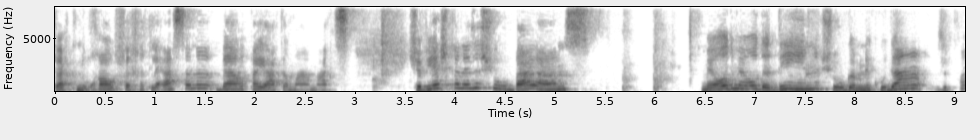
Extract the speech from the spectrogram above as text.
והתנוחה הופכת לאסנה בהרפיית המאמץ. עכשיו, יש כאן איזשהו בלנס מאוד מאוד עדין, שהוא גם נקודה, זה פה?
